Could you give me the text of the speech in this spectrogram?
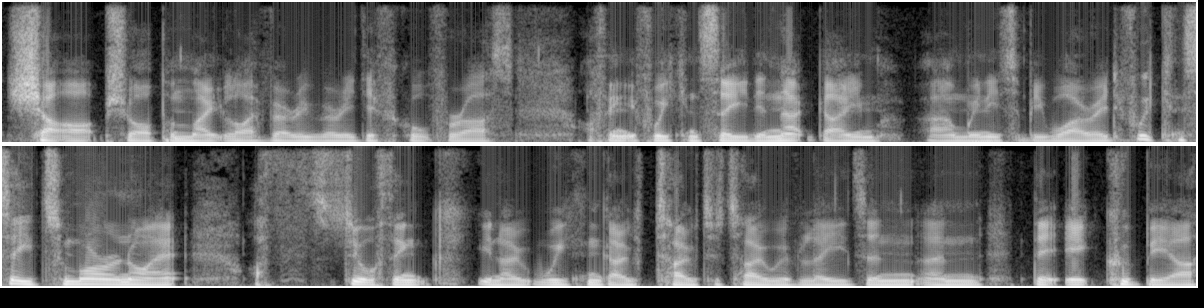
shut up shop and make life very very difficult for us. I think if we concede in that game um, we need to be worried. If we concede tomorrow night i th- still think you know we can go toe to toe with leeds and and that it could be a,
